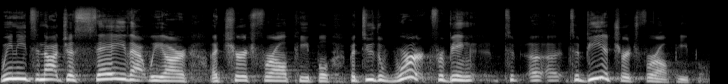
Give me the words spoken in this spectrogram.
We need to not just say that we are a church for all people, but do the work for being to, uh, uh to be a church for all people.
